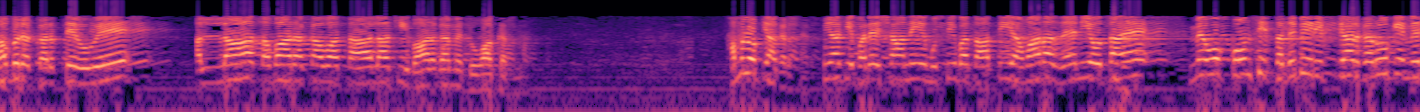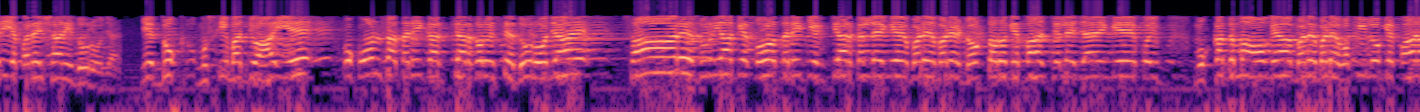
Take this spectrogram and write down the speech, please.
صبر کرتے ہوئے اللہ تبارک و تعالی کی بارگاہ میں دعا کرنا۔ ہم لوگ کیا کرتے ہیں؟ دنیا کی پریشانی، مصیبت آتی ہے، ہمارا ذہن یہ ہوتا ہے، میں وہ کون سی تدبیر اختیار کروں کہ میری یہ پریشانی دور ہو جائے؟ یہ دکھ، مصیبت جو آئی ہے، وہ کون سا طریقہ اختیار کروں اس سے دور ہو جائے؟ سارے دنیا کے طور طریقے اختیار کر لیں گے۔ بڑے بڑے ڈاکٹروں کے پاس چلے جائیں گے، کوئی مقدمہ ہو گیا، بڑے بڑے وکیلوں کے پاس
